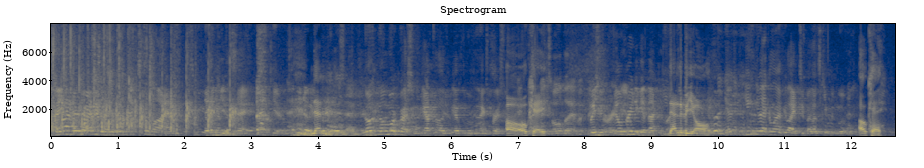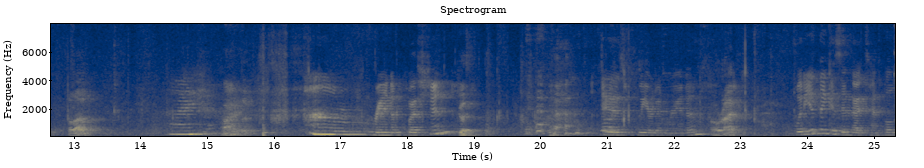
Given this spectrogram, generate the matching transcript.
Thank you for questions. Next to mine. Thank you. Say, thank you. I didn't know you That- were a voice actor. No, no more questions. We have to, like, we have to move to the next person. Oh, I okay. told I have a But face you- for feel free to get back in line. That'll be all. You you can get back in line if you like to, but let's keep it moving. Okay. Hello. Hi. Um, random question Good. is weird and random. All right. What do you think is in that temple?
